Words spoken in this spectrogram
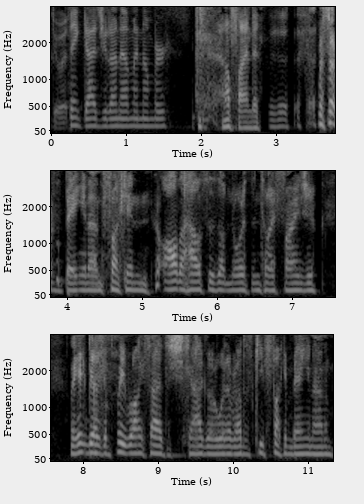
Do it. Thank God you don't have my number. I'll find it. We'll start banging on fucking all the houses up north until I find you. Like I could be on the complete wrong side of Chicago or whatever. I'll just keep fucking banging on them.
